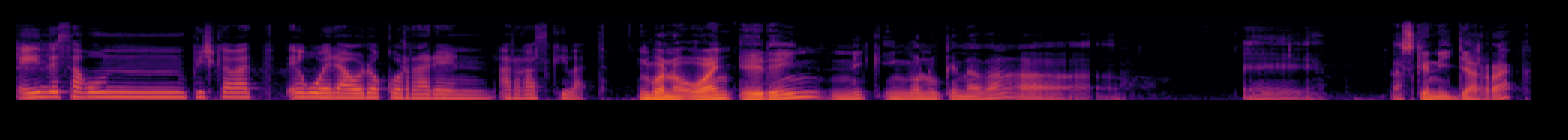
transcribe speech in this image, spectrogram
Egin dezagun pixka bat egoera orokorraren argazki bat. Bueno, orain erein nik ingo nukena da e, azken ilarrak.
